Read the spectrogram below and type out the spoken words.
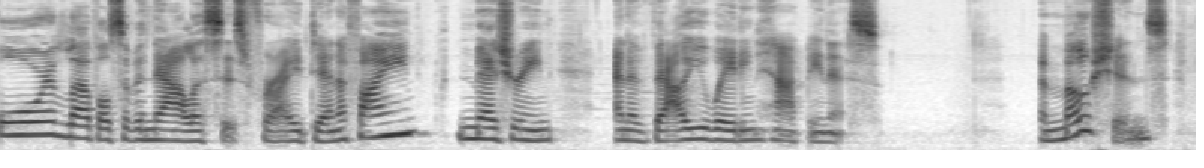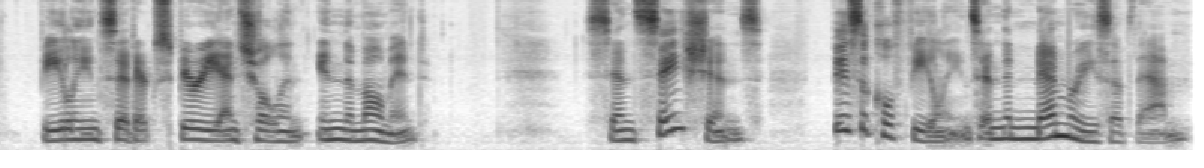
four levels of analysis for identifying, measuring, and evaluating happiness. Emotions, feelings that are experiential and in the moment. Sensations, physical feelings and the memories of them.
